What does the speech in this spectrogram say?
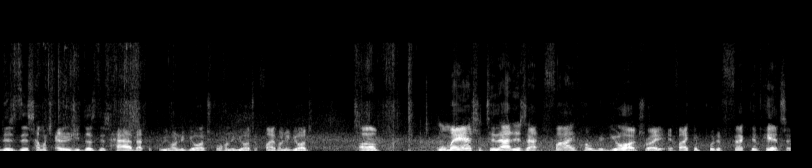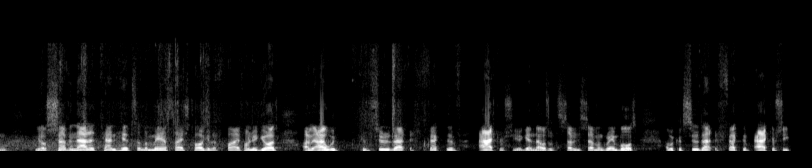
does this, how much energy does this have at the 300 yards, 400 yards, or 500 yards? Um, well, my answer to that is at 500 yards, right? If I can put effective hits and, you know, seven out of 10 hits on a man-sized target at 500 yards, I mean, I would consider that effective accuracy. Again, that was with 77 grain bullets. I would consider that effective accuracy.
